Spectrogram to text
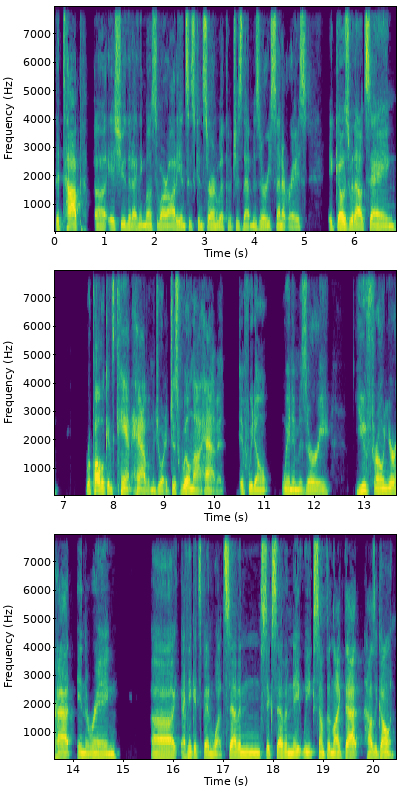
the top uh, issue that I think most of our audience is concerned with, which is that Missouri Senate race. It goes without saying, Republicans can't have a majority; just will not have it if we don't win in Missouri. You've thrown your hat in the ring. Uh, I think it's been what seven, six, seven, eight weeks, something like that. How's it going?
